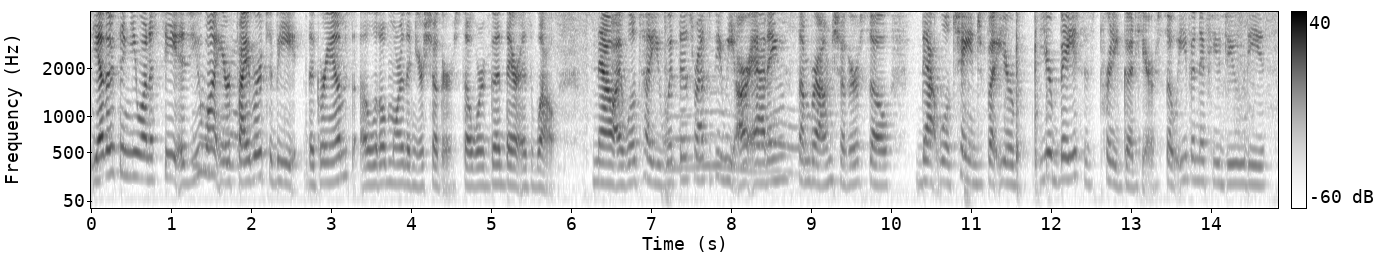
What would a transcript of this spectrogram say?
The other thing you wanna see is you want your fiber to be the grams a little more than your sugar. So we're good there as well. Now, I will tell you with this recipe, we are adding some brown sugar, so that will change, but your your base is pretty good here. So even if you do these,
